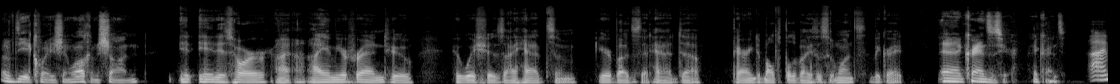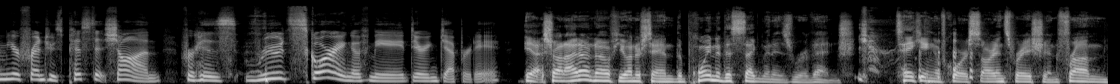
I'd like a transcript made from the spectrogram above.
of the equation. Welcome, Sean. It, it is horror. I, I am your friend who who wishes I had some earbuds that had uh, pairing to multiple devices at once. It'd be great. And Cranz is here. Hey, Cranz. I'm your friend who's pissed at Sean for his rude scoring of me during Jeopardy. Yeah, Sean, I don't know if you understand. The point of this segment is revenge. Taking, of course, our inspiration from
